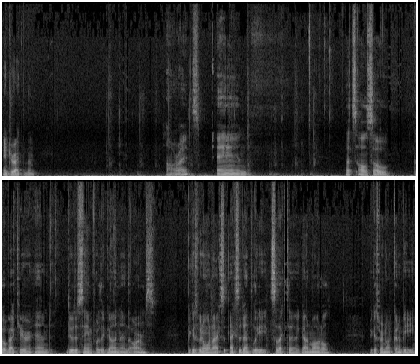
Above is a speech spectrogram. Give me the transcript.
interact with them. All right, and let's also go back here and do the same for the gun and the arms because we don't want to ac accidentally select a gun model because we're not going to be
